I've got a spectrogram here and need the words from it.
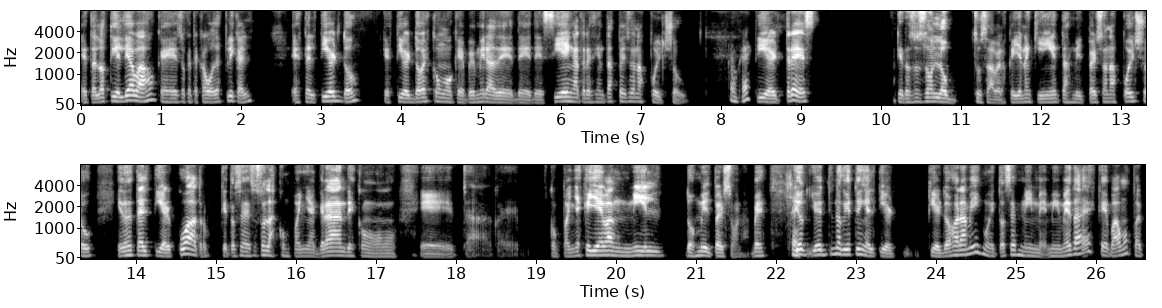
Están los tiers de abajo, que es eso que te acabo de explicar. Está el tier 2, que es tier 2 es como que, pues mira, de, de, de 100 a 300 personas por show. Ok. Tier 3, que entonces son los, tú sabes, los que llenan 500 mil personas por show. Y entonces está el Tier 4, que entonces esos son las compañías grandes, como eh, eh, compañías que llevan mil, dos mil personas. ¿ves? Sí. Yo, yo entiendo que yo estoy en el tier, tier 2 ahora mismo, entonces mi, mi meta es que vamos para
